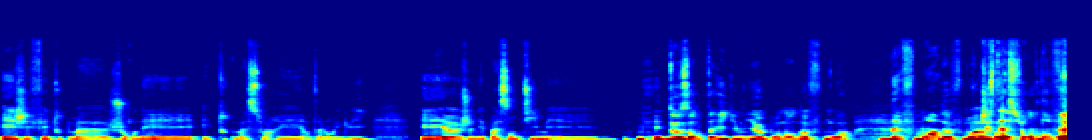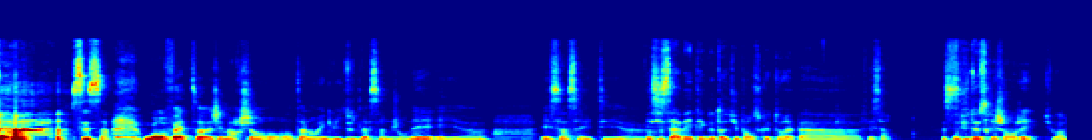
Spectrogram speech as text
Et j'ai fait toute ma journée et toute ma soirée en talons aiguilles. Et euh, je n'ai pas senti mes, mes deux orteils du milieu pendant 9 mois. 9 mois 9 mois Une gestation d'enfant. c'est ça. Où en fait, euh, j'ai marché en, en talons aiguilles toute la sainte journée. Et, euh, et ça, ça a été... euh, Et si ça avait été que de toi, tu penses que t'aurais pas fait ça? Ou tu te serais changé, tu vois?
